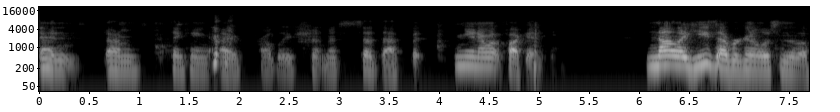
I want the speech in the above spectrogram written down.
And I'm thinking I probably shouldn't have said that, but you know what? Fuck it. Not like he's ever gonna listen to the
